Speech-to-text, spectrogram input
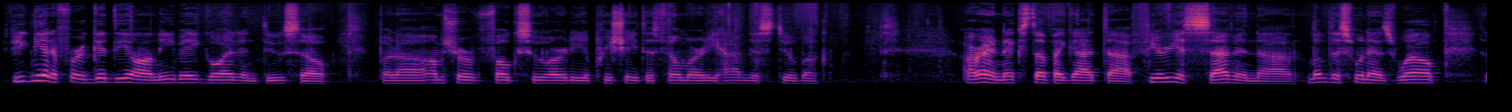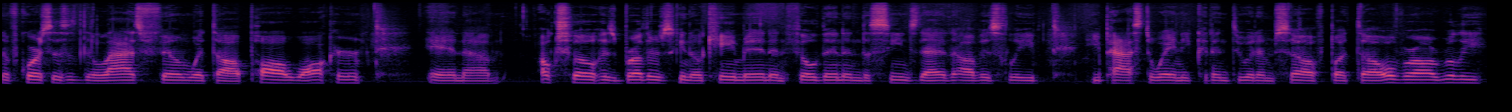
if you can get it for a good deal on eBay, go ahead and do so. But uh, I'm sure folks who already appreciate this film already have this steelbook. All right, next up I got uh, Furious 7. Uh, love this one as well. And of course, this is the last film with uh, Paul Walker. And uh, also his brothers, you know, came in and filled in in the scenes that obviously he passed away and he couldn't do it himself. But uh, overall, really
